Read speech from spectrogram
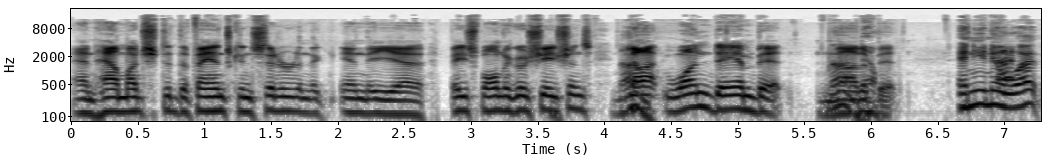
and how much did the fans consider in the in the uh, baseball negotiations? Not one damn bit. Not a Yep. bit. And you know what?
